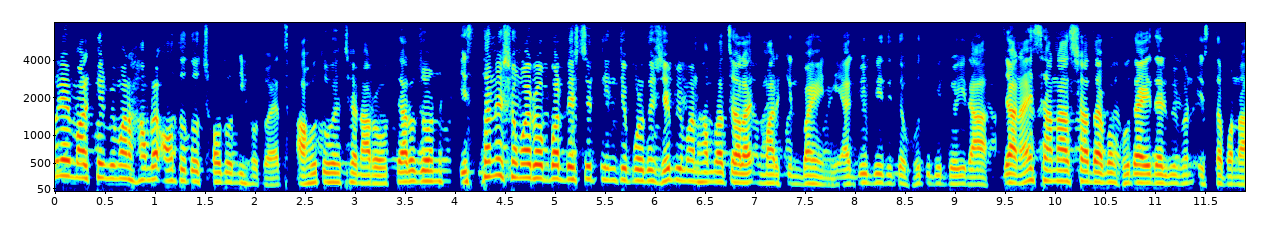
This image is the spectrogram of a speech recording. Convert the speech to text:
ইয়েমেনের মার্কিন বিমান হামলায় অন্তত ছজন নিহত হয়েছে। আহত হয়েছেন আরও তেরো জন। স্থানীয় সময় রোববার দেশটির তিনটি প্রদেশে বিমান হামলা চালায় মার্কিন বাহিনী। এক বিবৃতিতে হুতি বিদ্রোহীরা জানায় সানা সাদা এবং হুদাইদের বিভিন্ন স্থাপনা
